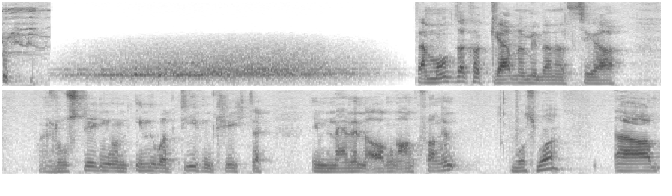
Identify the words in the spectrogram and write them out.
Der Montag hat gleich mal mit einer sehr lustigen und innovativen Geschichte in meinen Augen angefangen. Was war? Ähm,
